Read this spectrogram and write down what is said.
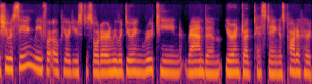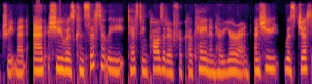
She was seeing me for opioid use disorder, and we were doing routine, random urine drug testing as part of her treatment. And she was consistently testing positive for cocaine in her urine. And she was just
